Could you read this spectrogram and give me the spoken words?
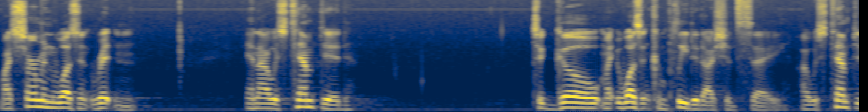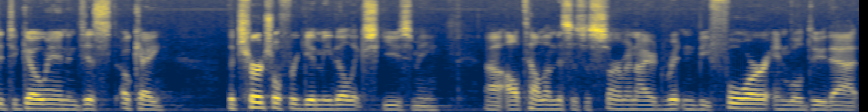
My sermon wasn't written, and I was tempted to go, it wasn't completed, I should say. I was tempted to go in and just, okay, the church will forgive me, they'll excuse me. Uh, I'll tell them this is a sermon I had written before, and we'll do that.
